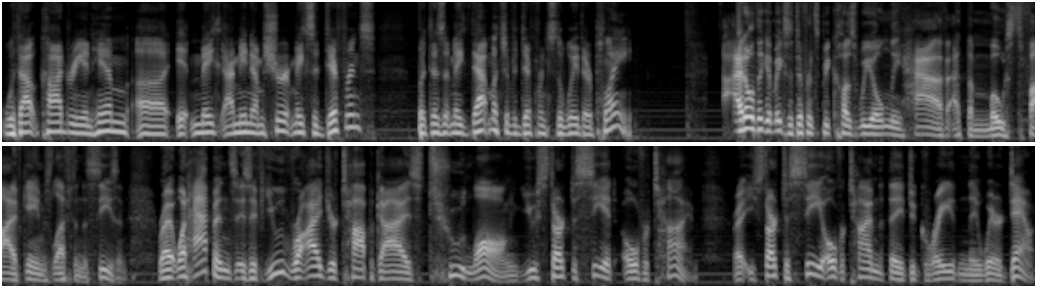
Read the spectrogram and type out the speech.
without Kadri and him. Uh, it makes. I mean, I'm sure it makes a difference, but does it make that much of a difference the way they're playing? I don't think it makes a difference because we only have at the most five games left in the season, right? What happens is if you ride your top guys too long, you start to see it over time, right? You start to see over time that they degrade and they wear down.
